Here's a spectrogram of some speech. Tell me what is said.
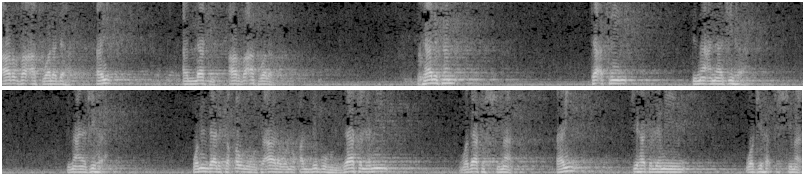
أرضعت ولدها. أي التي أرضعت ولدها. ثالثا تأتي بمعنى جهة. بمعنى جهة. ومن ذلك قوله تعالى ونقلبهم ذات اليمين وذات الشمال أي جهة اليمين وجهة الشمال.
